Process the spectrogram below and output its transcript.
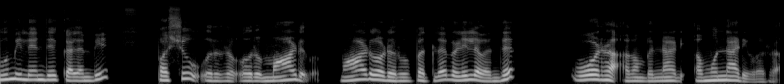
பூமியிலேருந்து கிளம்பி பசு ஒரு ஒரு மாடு மாடோட ரூபத்துல வெளியில வந்து ஓடுறா. அவன் பின்னாடி அவன் முன்னாடி ஓடுறா.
